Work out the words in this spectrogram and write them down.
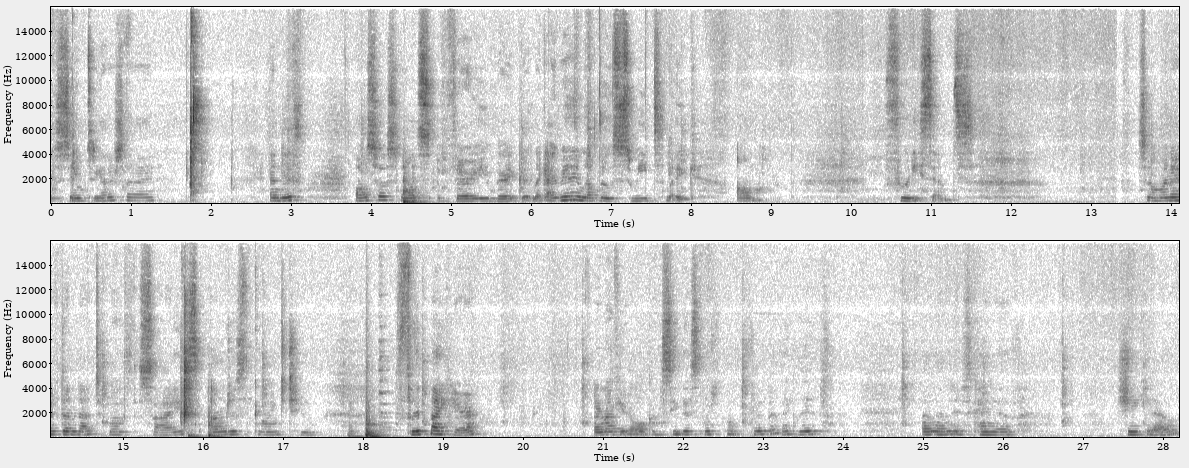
the same to the other side. And this also smells very, very good. Like, I really love those sweet, like, um, fruity scents. So when I've done that to both sides, I'm just going to flip my hair. I don't know if you all can see this. I'm just to flip it like this. And then just kind of shake it out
